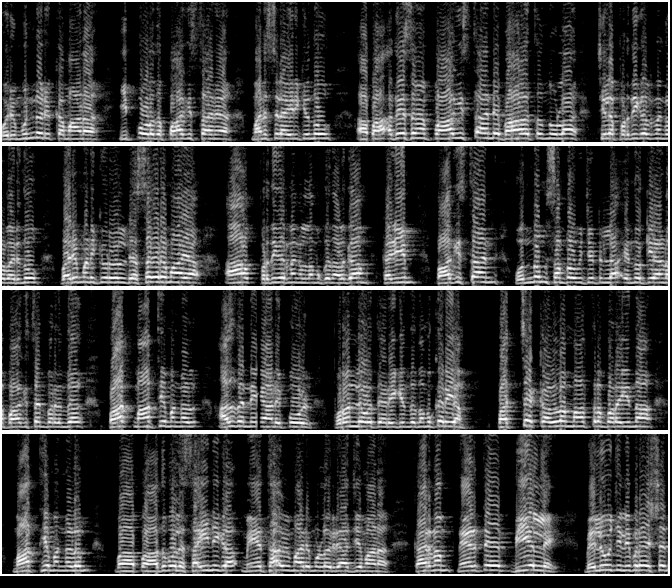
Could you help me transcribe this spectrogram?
ഒരു മുന്നൊരുക്കമാണ് ഇപ്പോൾ അത് പാകിസ്ഥാന് മനസ്സിലായിരിക്കുന്നു. അതേസമയം പാകിസ്ഥാന്റെ ഭാഗത്തു നിന്നുള്ള ചില പ്രതികരണങ്ങൾ വരുന്നു. വരും മണിക്കൂറുകളിൽ രസകരമായ ആ പ്രതികരണങ്ങൾ നമുക്ക് നൽകാം. കഴിയും. പാകിസ്ഥാൻ ഒന്നും സംഭവിച്ചിട്ടില്ല എന്നൊക്കെയാണ് പാകിസ്ഥാൻ പറയുന്നത്. പാക് മാധ്യമങ്ങൾ അത് തന്നെയാണ് ഇപ്പോൾ പുറം ലോകത്തെ അറിയിക്കുന്നത്. നമുക്കറിയാം പച്ചക്കള്ളം മാത്രം പറയുന്ന മാധ്യമങ്ങളും അതുപോലെ സൈനിക മേധാവിമാരുമുള്ള ഒരു രാജ്യമാണ്. കാരണം നേരത്തെ B L A Baloch liberation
